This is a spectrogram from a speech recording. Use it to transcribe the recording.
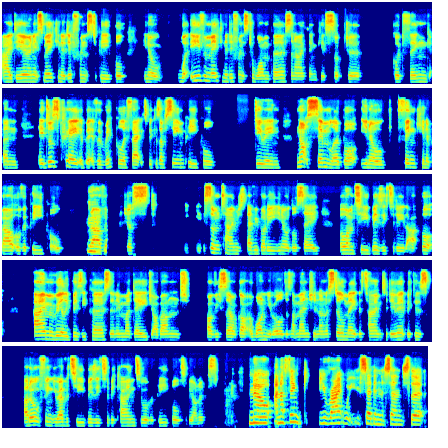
idea and it's making a difference to people. You know, what even making a difference to one person, I think, is such a good thing. And it does create a bit of a ripple effect because I've seen people doing not similar, but you know, thinking about other people mm. rather just sometimes everybody, you know, they'll say, Oh, I'm too busy to do that. But I'm a really busy person in my day job and obviously I've got a one year old as I mentioned and I still make the time to do it because I don't think you're ever too busy to be kind to other people to be honest. No, and I think you're right what you said in the sense that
